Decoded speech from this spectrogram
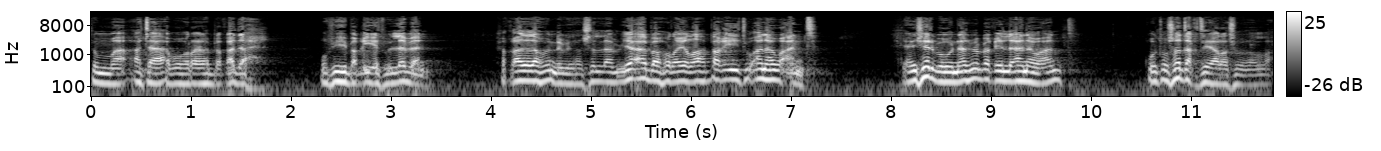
ثم أتى أبو هريرة بالقدح وفيه بقية اللبن. فقال له النبي صلى الله عليه وسلم يا أبا هريرة بقيت أنا وأنت. يعني شربه الناس ما بقي إلا أنا وأنت. قلت صدقت يا رسول الله.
